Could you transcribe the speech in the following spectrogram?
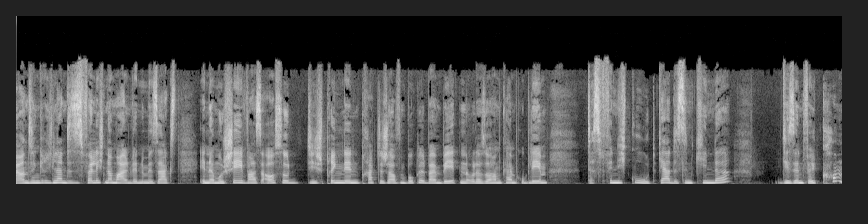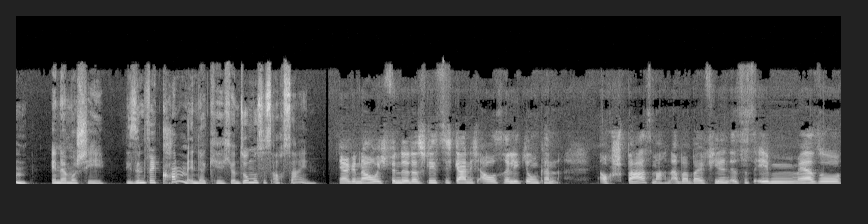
Bei uns in Griechenland ist es völlig normal. Wenn du mir sagst, in der Moschee war es auch so, die springen den praktisch auf den Buckel beim Beten oder so, haben kein Problem. Das finde ich gut. Ja, das sind Kinder, die sind willkommen in der Moschee. Die sind willkommen in der Kirche. Und so muss es auch sein. Ja, genau. Ich finde, das schließt sich gar nicht aus. Religion kann auch Spaß machen, aber bei vielen ist es eben mehr so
